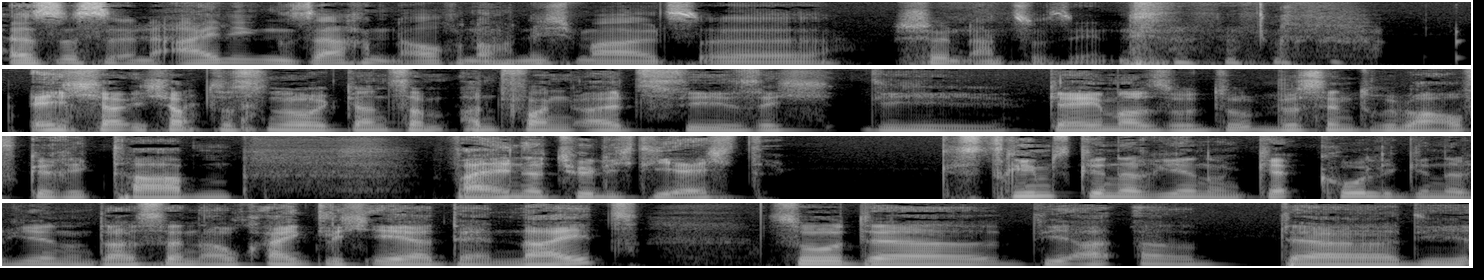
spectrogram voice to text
es ist in einigen Sachen auch noch nicht mal äh, schön anzusehen. Ich, ich habe das nur ganz am Anfang, als sie sich die Gamer so ein bisschen drüber aufgeregt haben, weil natürlich die echt Streams generieren und Kohle generieren und da ist dann auch eigentlich eher der Neid so der, die, äh, der, die,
